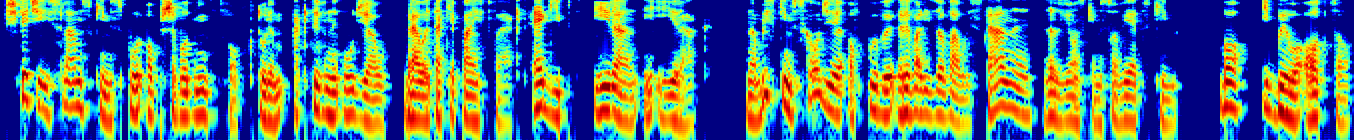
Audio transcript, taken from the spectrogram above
W świecie islamskim spór o przewodnictwo, w którym aktywny udział brały takie państwa jak Egipt, Iran i Irak. Na Bliskim Wschodzie o wpływy rywalizowały Stany ze Związkiem Sowieckim, bo i było o co.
